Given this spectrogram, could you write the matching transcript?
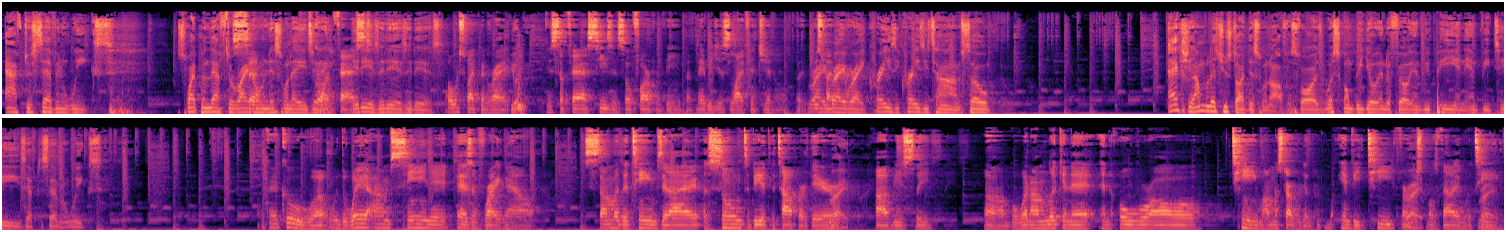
after seven weeks. Swiping left or right Seven. on this one, AJ. going fast. It is, it is, it is. oh, we're swiping right. Yep. It's a fast season so far for me, but maybe just life in general. But we're Right, right, right. Crazy, crazy time. So, actually, I'm going to let you start this one off as far as what's going to be your NFL MVP and MVTs after seven weeks. Okay, cool. Well, the way I'm seeing it as of right now, some of the teams that I assume to be at the top are there, Right. obviously. Um, but when I'm looking at an overall team, I'm gonna start with the MVT first, Right. most valuable team. Right.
